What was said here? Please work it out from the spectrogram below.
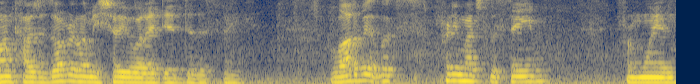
Montage is over, let me show you what I did to this thing. A lot of it looks pretty much the same from when,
